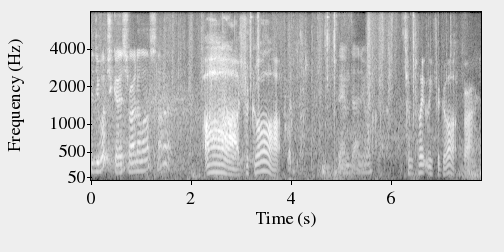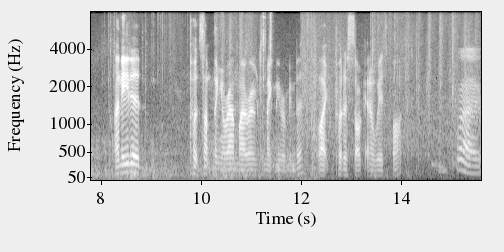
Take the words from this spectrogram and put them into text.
Did you watch Ghost Rider last night? Oh, I forgot. Damn, Daniel. Completely forgot, bro. I needed put something around my room to make me remember. Like put a sock in a weird spot. Bro.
